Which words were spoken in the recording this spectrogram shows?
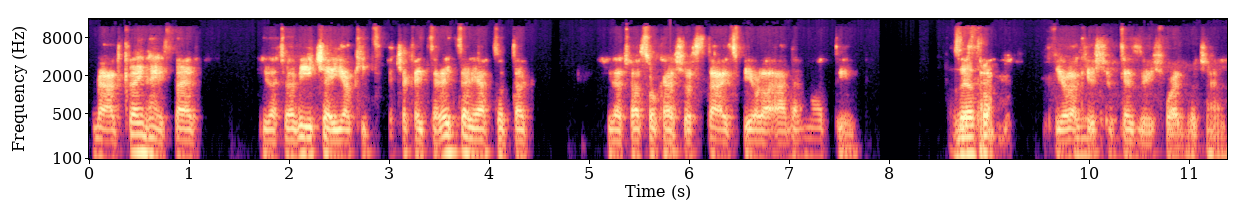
beállt Kleinheister, illetve Vécsei, akik csak egyszer-egyszer játszottak, illetve a szokásos Stiles, Fiola, Ádám Martin. Azért Fiola később kezdő is volt, bocsánat.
